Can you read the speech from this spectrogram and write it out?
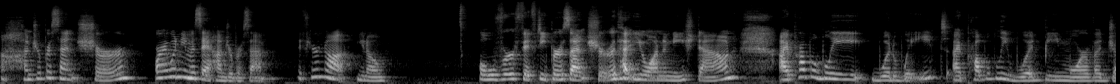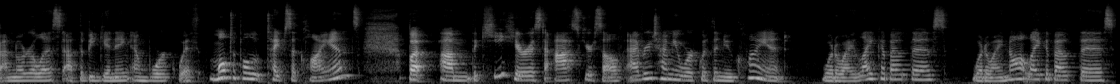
100% sure, or I wouldn't even say 100%, if you're not, you know, over 50% sure that you want to niche down, I probably would wait. I probably would be more of a generalist at the beginning and work with multiple types of clients. But um, the key here is to ask yourself every time you work with a new client, what do I like about this? What do I not like about this?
